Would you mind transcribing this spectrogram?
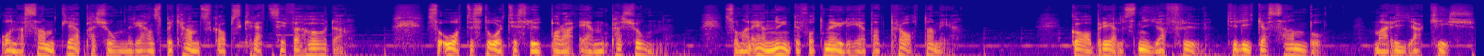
Och när samtliga personer i hans bekantskapskrets är förhörda så återstår till slut bara en person som han ännu inte fått möjlighet att prata med. Gabriels nya fru, tillika sambo, Maria Kirsch,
